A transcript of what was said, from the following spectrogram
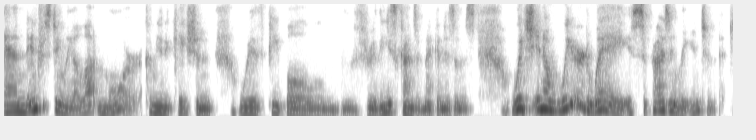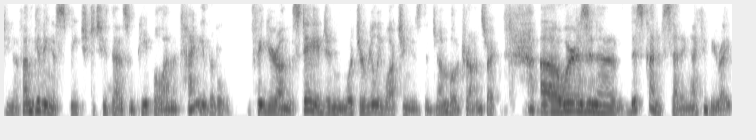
And interestingly, a lot more communication with people through these kinds of mechanisms, which in a weird way is surprisingly intimate. You know, if I'm giving a speech to 2,000 people, I'm a tiny little figure on the stage and what you're really watching is the jumbotrons right? Uh, whereas in a this kind of setting i can be right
